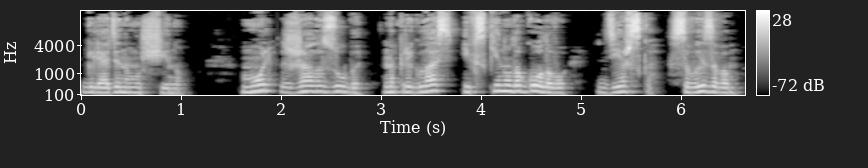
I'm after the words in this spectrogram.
глядя на мужчину. Моль сжала зубы, напряглась и вскинула голову, дерзко, с вызовом.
